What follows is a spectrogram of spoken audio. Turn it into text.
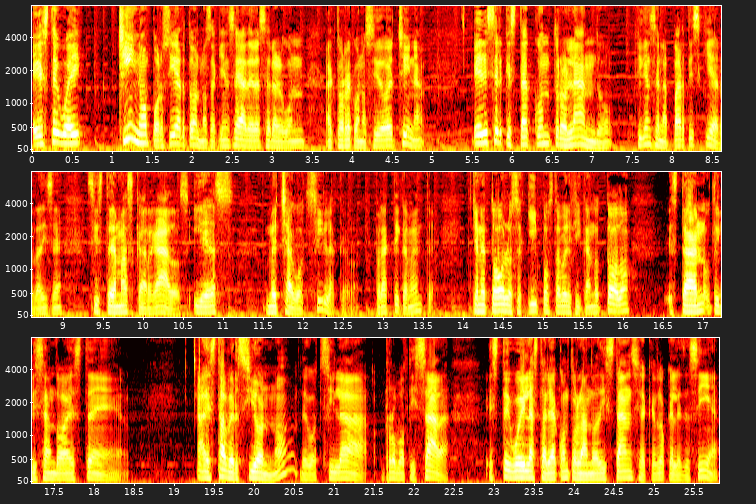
este güey, chino, por cierto, no sé quién sea, debe ser algún actor reconocido de China, él es el que está controlando, fíjense en la parte izquierda, dice, sistemas cargados, y es Mecha Godzilla, cabrón prácticamente. Tiene todos los equipos, está verificando todo. Están utilizando a este a esta versión, ¿no? De Godzilla robotizada. Este güey la estaría controlando a distancia, que es lo que les decía.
